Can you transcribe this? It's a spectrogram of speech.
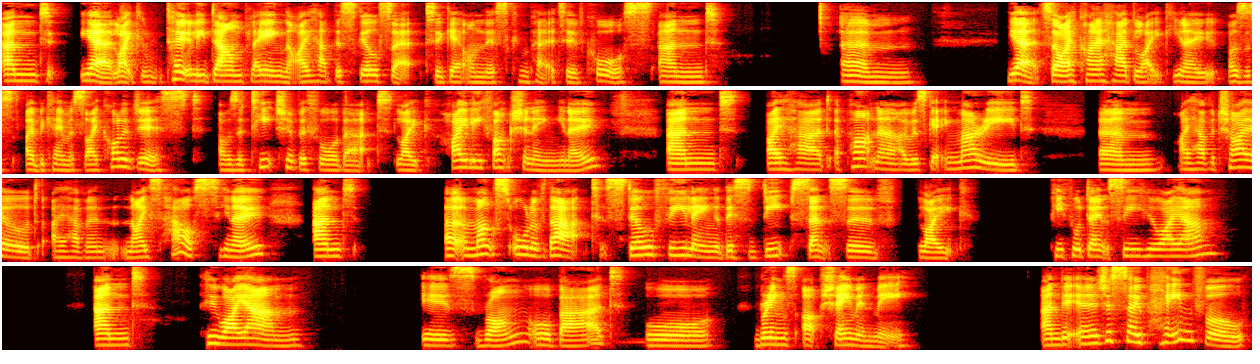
And yeah, like totally downplaying that I had the skill set to get on this competitive course. And um yeah, so I kind of had like, you know, I was a, I became a psychologist. I was a teacher before that, like highly functioning, you know. And I had a partner, I was getting married. Um I have a child, I have a nice house, you know. And uh, amongst all of that, still feeling this deep sense of like people don't see who I am, and who I am is wrong or bad or brings up shame in me. And, it, and it's just so painful.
